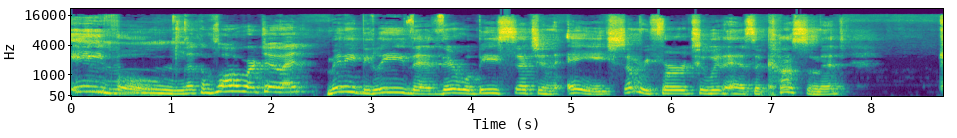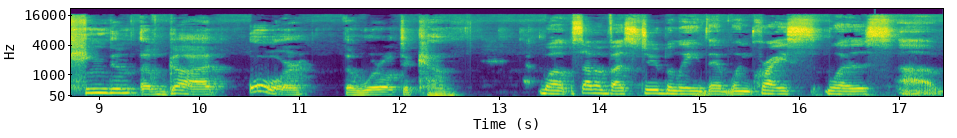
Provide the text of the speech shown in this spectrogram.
evil. Mm, looking forward to it. Many believe that there will be such an age. Some refer to it as the consummate kingdom of God or the world to come. Well, some of us do believe that when Christ was uh,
